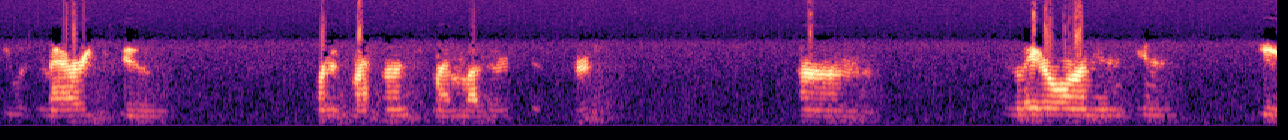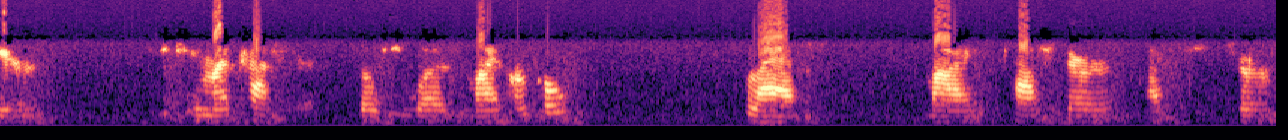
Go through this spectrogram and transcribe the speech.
He was married to one of my aunts, my mother's sisters. Um, and later on in, in years, he became my pastor. So he was my uncle slash my pastor, my teacher,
